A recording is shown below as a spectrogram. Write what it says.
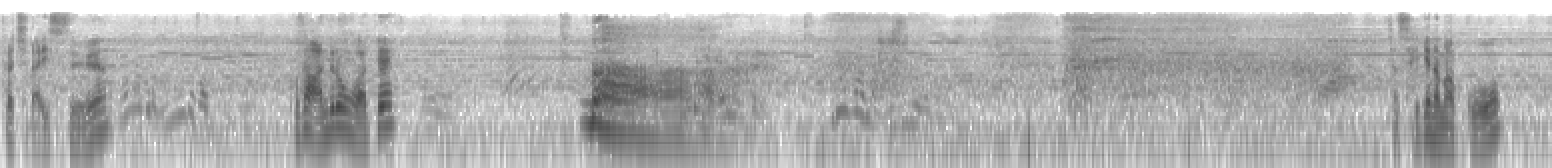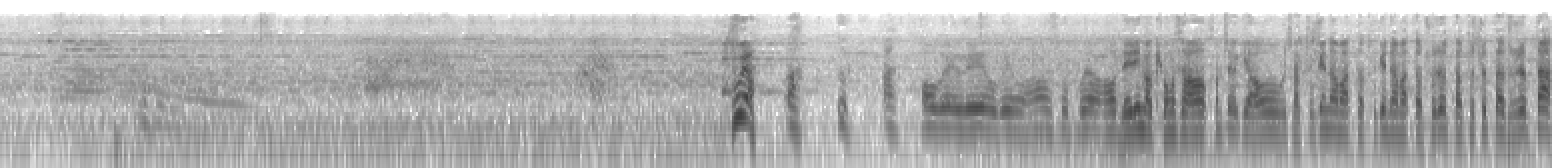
그렇지, 나이스. 보상 안 들어온 것 같아? 들어가. 자, 세 개 남았고. 뭐야? 아, 으, 아, 어, 왜, 왜요, 왜요? 아, 저 뭐야? 아, 내리막 경사. 아, 깜짝이야. 어우, 자, 두 개 남았다, 두 개 남았다. 조졌다, 조졌다, 조졌다.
